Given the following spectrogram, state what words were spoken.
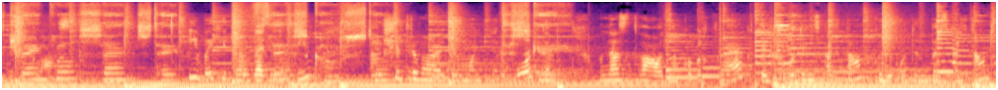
вікна. І вихід на задній двір. Ще тривають ремонтні роботи. У нас два однакових проекти: один з альтанкою, один без альтанки.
